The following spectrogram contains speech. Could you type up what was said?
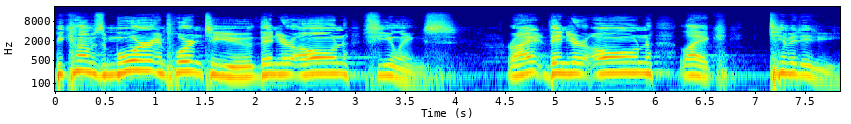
becomes more important to you than your own feelings, right? Than your own, like, timidity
